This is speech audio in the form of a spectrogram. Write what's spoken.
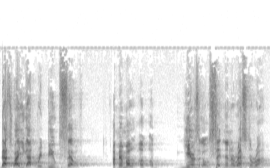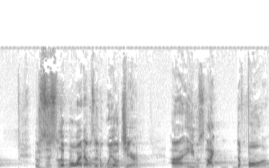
that's why you got to rebuke self. I remember years ago sitting in a restaurant it was a little boy that was in a wheelchair. Uh, he was like deformed,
